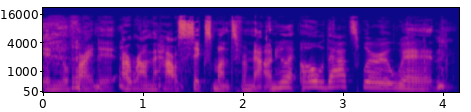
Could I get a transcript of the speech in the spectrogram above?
and you'll find it around the house six months from now. And you're like, oh, that's where it went.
